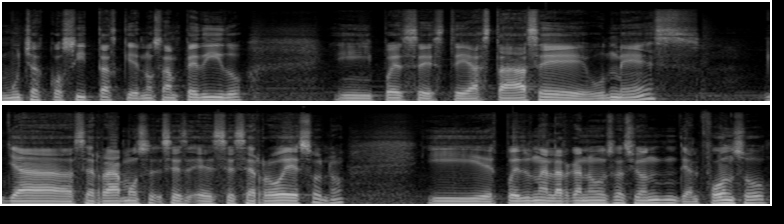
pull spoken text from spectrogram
muchas cositas que nos han pedido y pues este hasta hace un mes ya cerramos, se, se cerró eso, ¿no? Y después de una larga negociación de Alfonso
